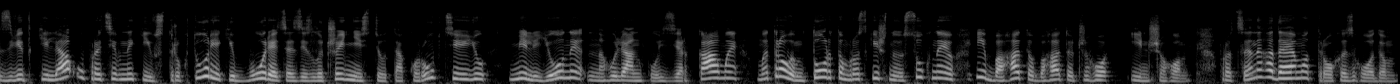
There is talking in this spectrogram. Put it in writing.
Звідкіля у працівників структур, які борються зі злочинністю та корупцією, мільйони на гулянку з зірками, метровим тортом, розкішною сукнею і багато багато чого іншого. Про це нагадаємо трохи згодом.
